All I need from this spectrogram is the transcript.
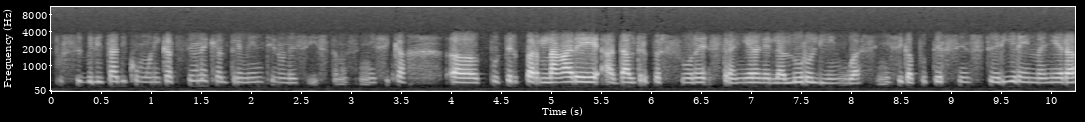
possibilità di comunicazione che altrimenti non esistono, significa eh, poter parlare ad altre persone straniere nella loro lingua, significa potersi inserire in maniera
